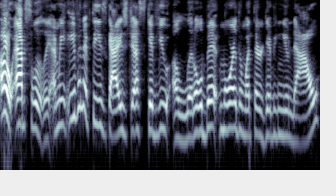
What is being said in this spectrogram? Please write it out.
Oh, absolutely. I mean, even if these guys just give you a little bit more than what they're giving you now,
